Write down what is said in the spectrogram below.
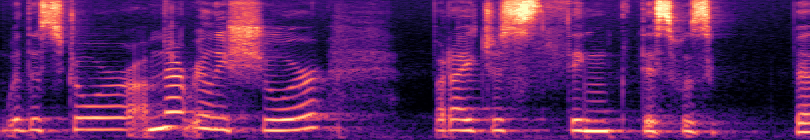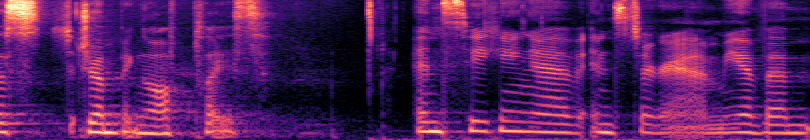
with a store. I'm not really sure. But I just think this was the best jumping off place. And speaking of Instagram, you have a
